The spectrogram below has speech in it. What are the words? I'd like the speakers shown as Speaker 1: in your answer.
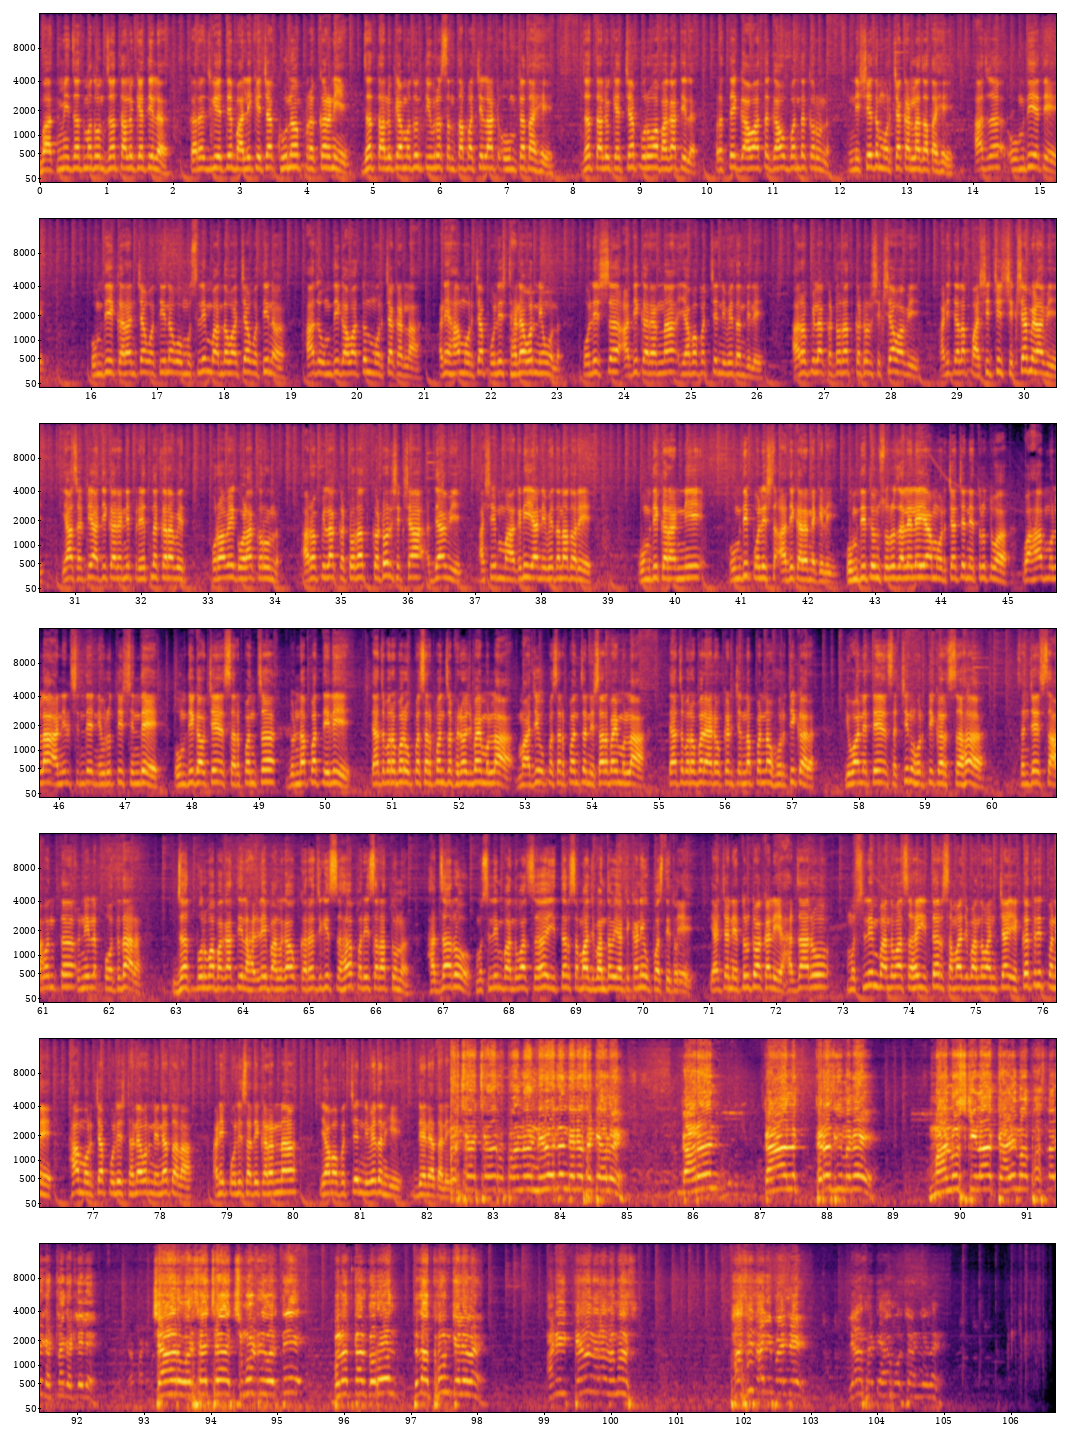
Speaker 1: बातमी जतमधून जत तालुक्यातील करजगी येथे बालिकेच्या खून प्रकरणी जत तालुक्यामधून तीव्र संतापाची लाट उमटत आहे. जत तालुक्याच्या पूर्व भागातील प्रत्येक गावात गाव बंद करून निषेध मोर्चा काढला जात आहे. आज उमदी येथे उमदीकरांच्या वतीनं व मुस्लिम बांधवाच्या वतीनं आज उमदी गावातून मोर्चा काढला आणि हा मोर्चा पोलीस ठाण्यावर नेऊन पोलीस अधिकाऱ्यांना याबाबतचे निवेदन दिले. आरोपीला कठोरात कठोर शिक्षा व्हावी आणि त्याला फाशीची शिक्षा मिळावी यासाठी अधिकाऱ्यांनी प्रयत्न करावेत. पुरावे गोळा करून आरोपीला कठोरात कठोर शिक्षा द्यावी अशी मागणी या निवेदनाद्वारे उमदीकरांनी उमदी पोलीस अधिकाऱ्यांना केली. उमदीतून सुरू झालेल्या या मोर्चाचे नेतृत्व वहाब मुल्ला अनिल शिंदे निवृत्ती शिंदे उमदी गावचे सरपंच दुंडाप्पा तेली त्याचबरोबर उपसरपंच फिरोजबाई मुल्ला माजी उपसरपंच निसारबाई मुल्ला त्याचबरोबर ॲडव्होकेट चन्नप्पण्णा होर्तीकर युवा नेते सचिन होर्तीकर सह संजय सावंत सुनील पोतदार जत पूर्व भागातील हल्ली बालगाव करजगी सह परिसरातून हजारो मुस्लिम बांधवासह इतर समाज बांधव या ठिकाणी उपस्थित होते. यांच्या नेतृत्वाखाली हजारो मुस्लिम बांधवासह इतर समाज बांधवांच्या एकत्रितपणे हा मोर्चा पोलीस ठाण्यावर नेण्यात आला आणि पोलीस अधिकाऱ्यांना याबाबतचे निवेदनही देण्यात आले.
Speaker 2: मोर्चाच्या रूपानं निवेदन देण्यासाठी आलोय. कारण काल करजगीमध्ये माणुसकीला काळीमा फासणारी घटना घडलेली आहे. चार वर्षाच्या चिमुटरीवरती बलात्कार करून त्याचा खून केलेला आहे. आणि त्या नराधमास फाशी झाली पाहिजे यासाठी हा मोर्चा आणलेला आहे.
